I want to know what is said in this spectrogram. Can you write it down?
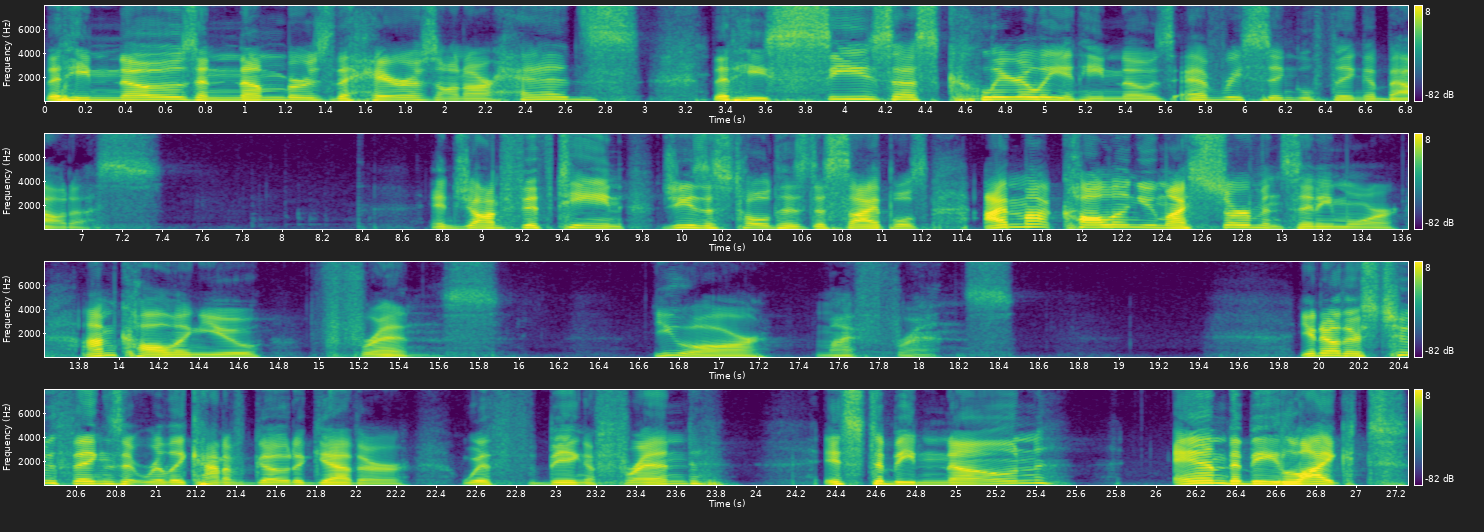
that he knows and numbers the hairs on our heads, that he sees us clearly, and he knows every single thing about us. In John 15, Jesus told his disciples, I'm not calling you my servants anymore. I'm calling you friends. You are my friends. You know, there's two things that really kind of go together with being a friend it's to be known and to be liked,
